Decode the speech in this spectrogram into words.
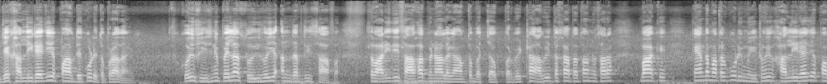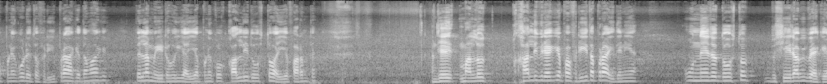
ਜੇ ਖਾਲੀ ਰਹਿ ਜੀ ਆਪਾਂ ਆਪਦੇ ਘੋੜੇ ਤੋਂ ਭਰਾ ਦਾਂਗੇ। ਕੋਈ ਫੀਸ ਨਹੀਂ, ਪਹਿਲਾਂ ਸੂਈ ਹੋਈ ਆ, ਅੰਦਰ ਦੀ ਸਾਫ਼ ਆ। ਸਵਾਰੀ ਦੀ ਸਾਫ਼ ਆ, ਬਿਨਾਂ ਲਗਾਮ ਤੋਂ ਬੱਚਾ ਉੱਪਰ ਬੈਠਾ, ਆ ਵੀ ਦਿਖਾਤਾ ਤੁਹਾਨੂੰ ਸਾਰਾ। ਬਾ ਕੇ ਕਹਿਣ ਦਾ ਮਤਲਬ ਘੋੜੀ ਮੀਟ ਹੋਈ, ਖਾਲੀ ਰਹਿ ਜੇ ਆਪਾਂ ਆਪਣੇ ਘੋੜੇ ਤੋਂ ਫ੍ਰੀ ਭਰਾ ਕੇ ਦਵਾਂਗੇ। ਪਹਿਲਾਂ ਮੀਟ ਹੋਈ ਆਈ, ਆਪਣੇ ਕੋਲ ਕੱਲ ਹੀ ਦੋਸਤੋ ਆਈ ਹੈ ਫਾਰਮ ਤੇ। ਜੇ ਮੰਨ ਲਓ ਖਾਲੀ ਵੀ ਰਹਿ ਗਈ, ਆਪਾਂ ਫ੍ਰੀ ਤਾਂ ਭਰਾ ਹੀ ਦੇਣੀ ਆ। ਉਨੇ ਚ ਦੋਸਤੋ ਦੁਸ਼ੇਰਾ ਵੀ ਬੈ ਕੇ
